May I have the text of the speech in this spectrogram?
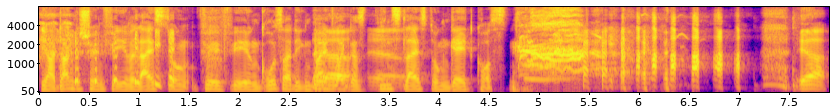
Ja, Dankeschön für Ihre Leistung, für, für Ihren großartigen Beitrag, Ja, dass ja. Dienstleistungen Geld kosten. Ja,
